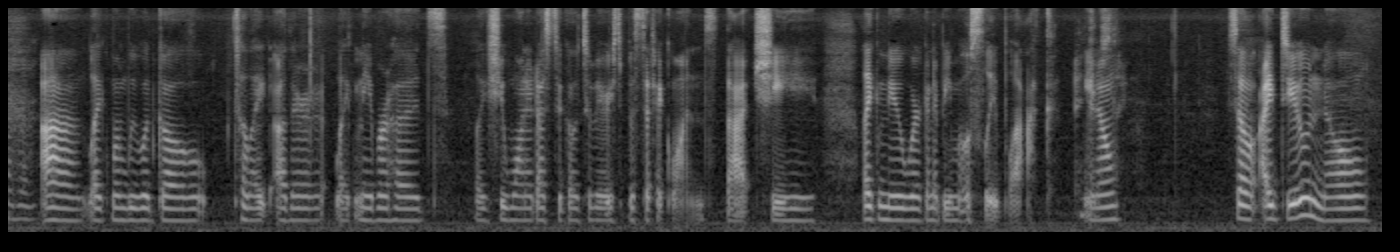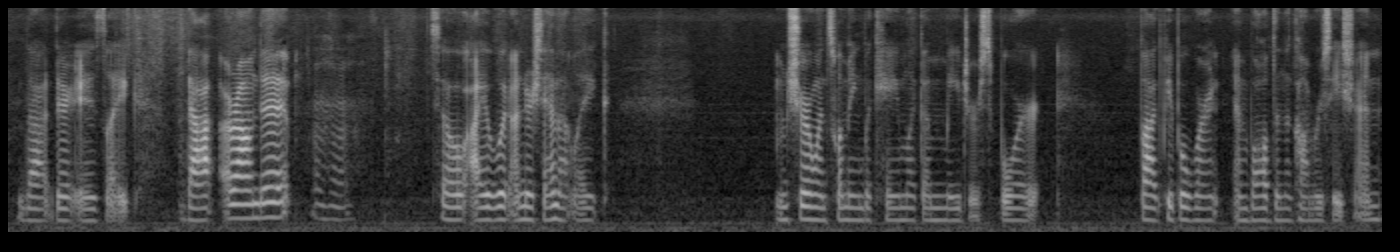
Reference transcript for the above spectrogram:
Mm-hmm. um, like when we would go to like other like neighborhoods like she wanted us to go to very specific ones that she like knew were going to be mostly black you know so i do know that there is like that around it. Mm-hmm. So I would understand that like I'm sure when swimming became like a major sport, black people weren't involved in the conversation.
